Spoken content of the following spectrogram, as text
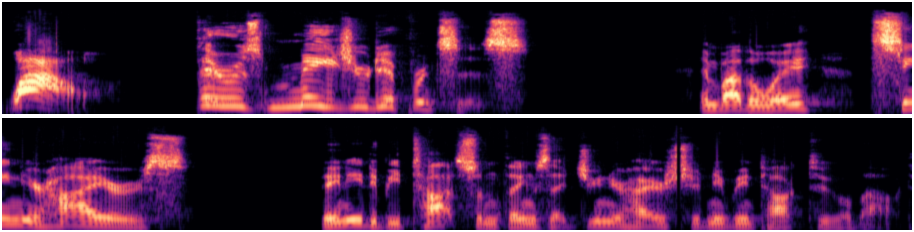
Wow, there is major differences. And by the way, senior hires, they need to be taught some things that junior hires shouldn't even be talked to about.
